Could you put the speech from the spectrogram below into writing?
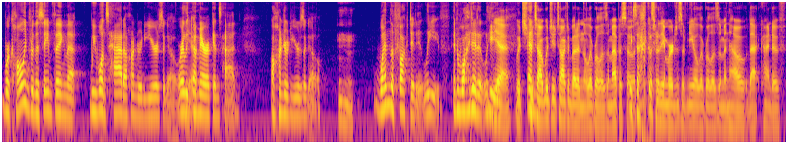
we're calling for the same thing that we once had a hundred years ago or at least Yeah. americans had a hundred years ago hmm when the fuck did it leave and why did it leave Yeah, which we talked, which you talked about in the liberalism episode, Exactly. sort of the emergence of neoliberalism and how that kind of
